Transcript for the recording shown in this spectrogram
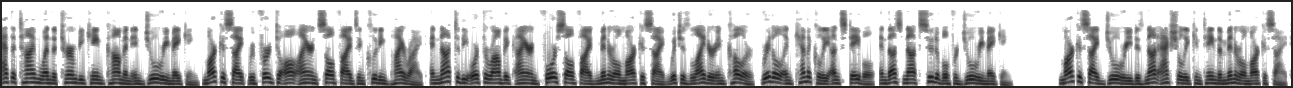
At the time when the term became common in jewelry making, marcasite referred to all iron sulfides including pyrite, and not to the orthorhombic iron 4-sulfide mineral marcasite which is lighter in color, brittle and chemically unstable, and thus not suitable for jewelry making. Marcasite jewelry does not actually contain the mineral marcasite.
